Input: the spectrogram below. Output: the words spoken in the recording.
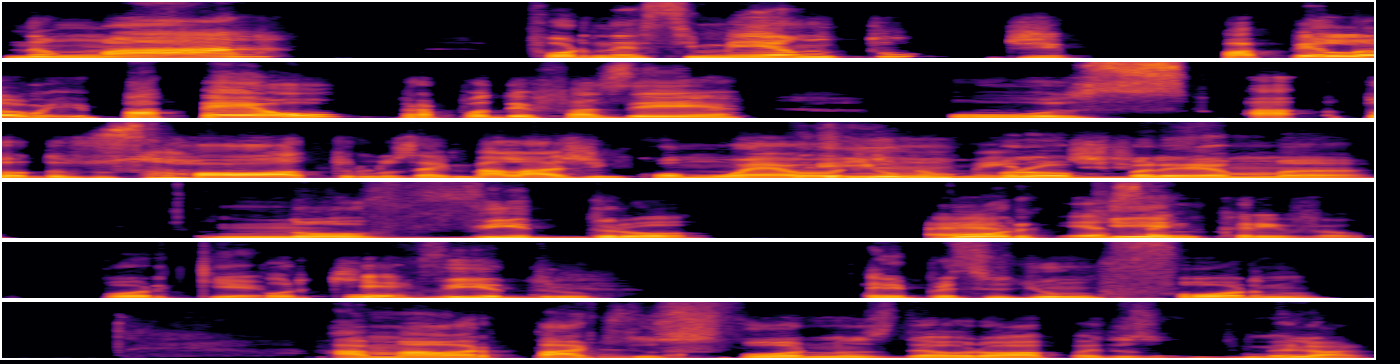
Não há fornecimento de papelão e papel para poder fazer os, a, todos os rótulos, a embalagem como é Tem originalmente. um problema no vidro. É, Por Esse quê? é incrível. Por quê? Por quê? O vidro, ele precisa de um forno. A maior parte dos fornos da Europa, dos, melhor,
